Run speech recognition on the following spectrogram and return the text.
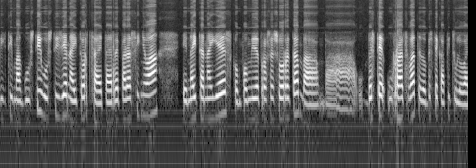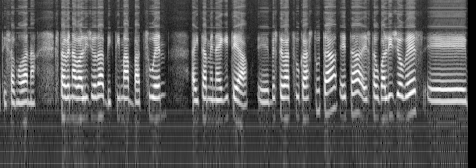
Biktima guzti guztizien aitortza eta erreparazioa e, naita nahi ez, konponbide prozesu horretan, ba, ba, beste urratz bat edo beste kapitulo bat izango dana. Ez da bena balizio da, biktima batzuen aitamena egitea e, beste batzuk astuta eta ez da balizio bez e,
